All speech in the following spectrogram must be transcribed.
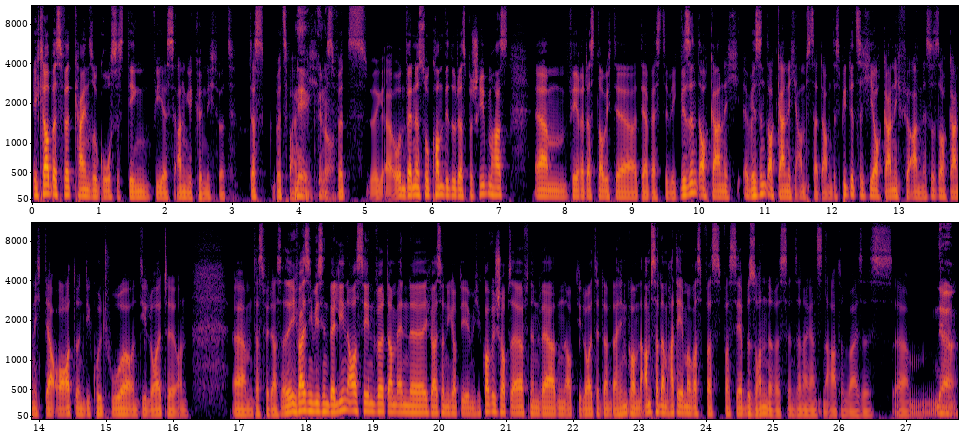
ich glaub, es wird kein so großes Ding, wie es angekündigt wird. Das bezweifle Nee, ich. genau. Es wird, äh, und wenn es so kommt, wie du das beschrieben hast, ähm, wäre das, glaube ich, der, der beste Weg. Wir sind auch gar nicht, wir sind auch gar nicht Amsterdam. Das bietet sich hier auch gar nicht für an. Es ist auch gar nicht der Ort und die Kultur und die Leute und ähm, dass wir das. Also ich weiß nicht, wie es in Berlin aussehen wird am Ende. Ich weiß auch nicht, ob die irgendwelche Coffeeshops eröffnen werden, ob die Leute dann da hinkommen. Amsterdam hat ja immer was, was, was sehr Besonderes in seiner ganzen Art und Weise. Es, ähm, Ja.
